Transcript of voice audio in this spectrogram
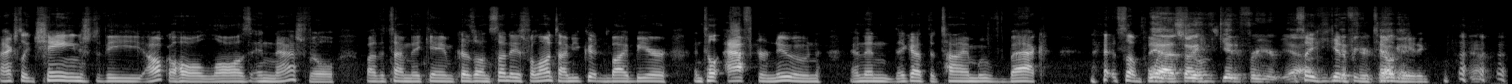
actually changed the alcohol laws in Nashville by the time they came because on Sundays for a long time you couldn't buy beer until afternoon and then they got the time moved back at some point. Yeah, so you can get it for your yeah. so you can get it for your tailgating.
